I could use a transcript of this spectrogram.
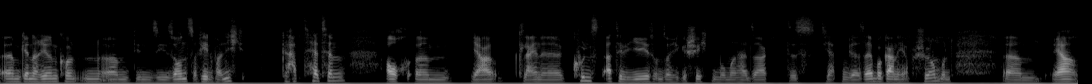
ähm, generieren konnten, ähm, den sie sonst auf jeden Fall nicht gehabt hätten. Auch ähm, ja, kleine Kunstateliers und solche Geschichten, wo man halt sagt, das, die hatten wir selber gar nicht auf dem Schirm. Und ja,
